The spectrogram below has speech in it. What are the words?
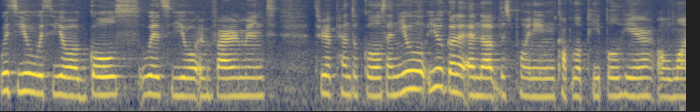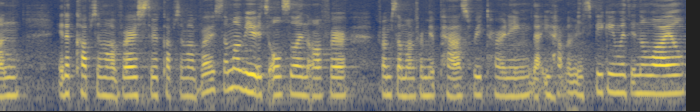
with you, with your goals, with your environment. Three of Pentacles, and you you're gonna end up disappointing a couple of people here, or one Eight of Cups in reverse, Three of Cups in reverse. Some of you, it's also an offer from someone from your past returning that you haven't been speaking with in a while.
